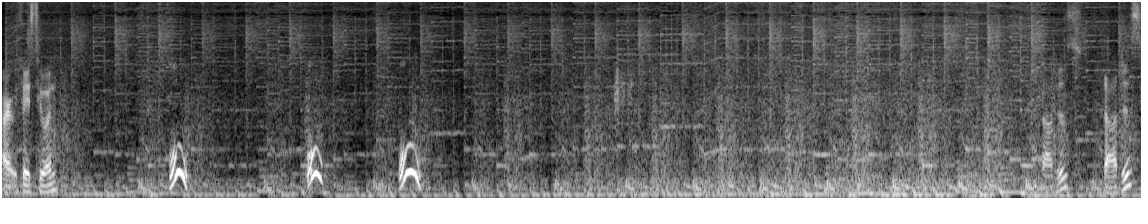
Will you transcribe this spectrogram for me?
Alright, we phase two in. Woo! Woo! Woo! Dodges, dodges,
